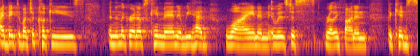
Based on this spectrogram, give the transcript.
I baked a bunch of cookies. And then the grown-ups came in and we had wine and it was just really fun and the kids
